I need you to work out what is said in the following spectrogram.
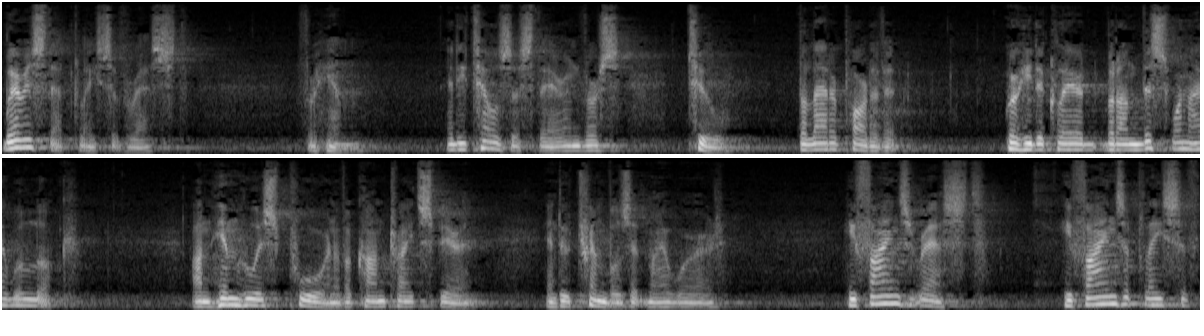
Where is that place of rest for Him? And He tells us there in verse 2, the latter part of it, where He declared, But on this one I will look, on Him who is poor and of a contrite spirit, and who trembles at my word. He finds rest. He finds a place of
